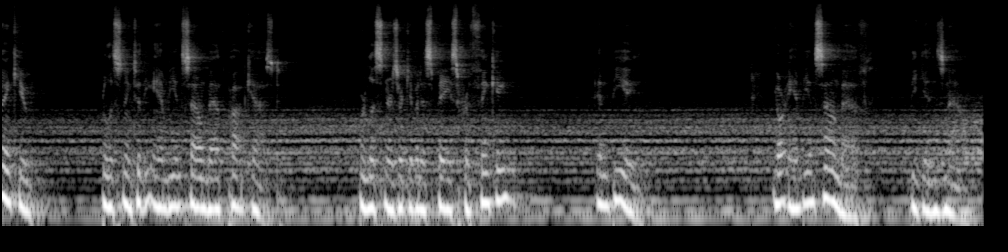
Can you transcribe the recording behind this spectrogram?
Thank you for listening to the Ambient Sound Bath podcast, where listeners are given a space for thinking and being. Your ambient sound bath begins now.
